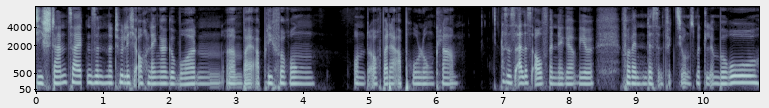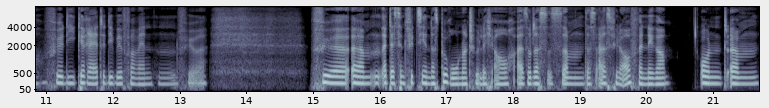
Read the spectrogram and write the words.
Die Standzeiten sind natürlich auch länger geworden ähm, bei Ablieferungen und auch bei der Abholung, klar. Es ist alles aufwendiger. Wir verwenden Desinfektionsmittel im Büro für die Geräte, die wir verwenden, für für ähm, desinfizieren das Büro natürlich auch. Also das ist ähm, das ist alles viel aufwendiger. Und ähm,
